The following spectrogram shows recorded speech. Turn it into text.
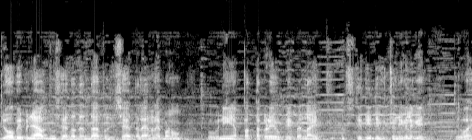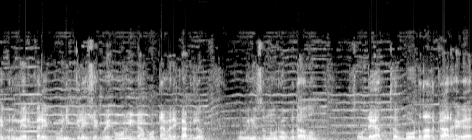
ਜੋ ਵੀ ਪੰਜਾਬ ਨੂੰ ਸਹਾਇਤਾ ਦਿੰਦਾ, ਤੁਸੀਂ ਸਹਾਇਤਾ ਲੈਣ ਵਾਲੇ ਬਣੋ। ਕੋਈ ਨਹੀਂ, ਆਪਾਂ ਤਕੜੇ ਹੋ ਕੇ ਪਹਿਲਾਂ ਇਸ ਸਥਿਤੀ ਦੇ ਵਿੱਚੋਂ ਨਿਕਲ ਗਏ ਤੇ ਵਾਹਿਗੁਰੂ ਮਿਹਰ ਕਰੇ, ਕੋਈ ਨਹੀਂ ਗਿਲੇ ਸ਼ਿਕਵੇ ਹੋਣਗੇ ਕਾਂ ਵੋਟਾਂ ਮੇਰੇ ਕੱਢ ਲਿਓ। ਕੋਈ ਨਹੀਂ ਤੁਹਾਨੂੰ ਰੋਕਦਾ ਉਦੋਂ। ਤੁਹਾਡੇ ਹੱਥ ਵੋਟ ਦਾ ਅਧਿਕਾਰ ਹੈਗਾ,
